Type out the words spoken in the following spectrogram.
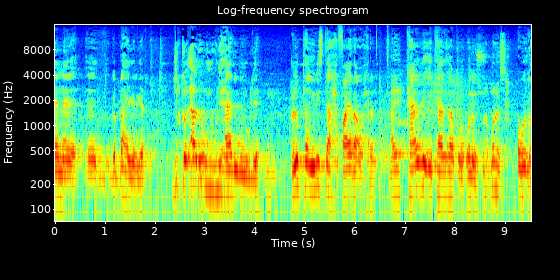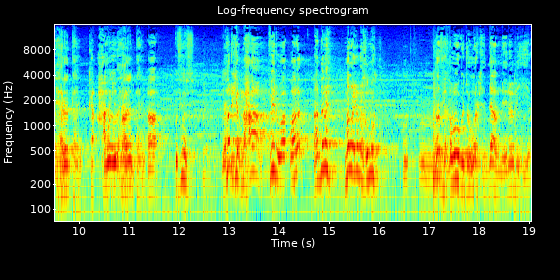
een ee, gabdhaha yaryar jirkooda aad ugu nugul yahay. Aad ugu nugul yahay. Cunugtan yaristaa xafaayadaa u xiran. Kaadadii iyo kaadisaa ku noqonayso. Way u xiran tahay. Way u xiran tahay. Ah. u fiirso marka maxaa la- haddana ma laga dhaqo mogta dadka qabowga jooga warka daab nairobi iyo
